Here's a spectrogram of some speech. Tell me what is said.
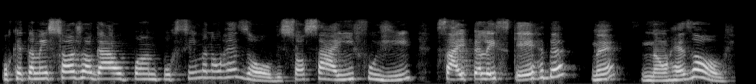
Porque também só jogar o pano por cima não resolve. Só sair, fugir, sair pela esquerda, né? Não resolve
